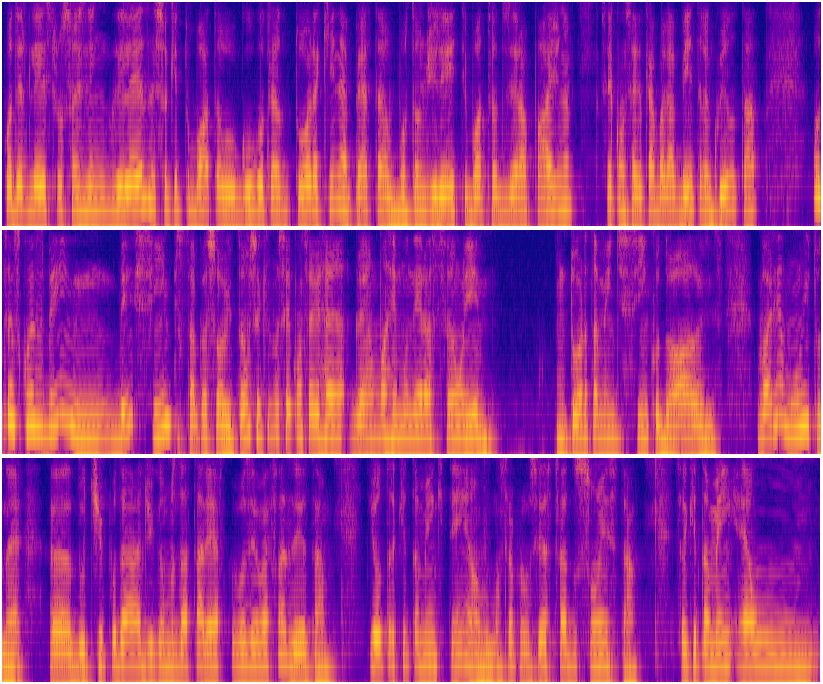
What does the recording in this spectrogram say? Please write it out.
Poder ler instruções em inglês. Isso aqui tu bota o Google Tradutor aqui, né? Aperta o botão direito e bota traduzir a página. Você consegue trabalhar bem tranquilo, tá? Outras coisas bem, bem simples, tá, pessoal? Então isso aqui você consegue ganhar uma remuneração aí em torno também de 5 dólares, varia muito, né, uh, do tipo da, digamos, da tarefa que você vai fazer, tá? E outra aqui também que tem, ó, vou mostrar para vocês as traduções, tá? Isso aqui também é um,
